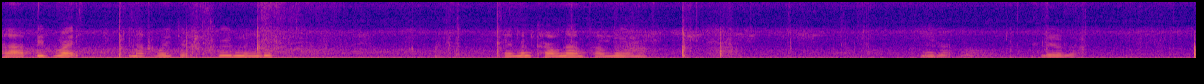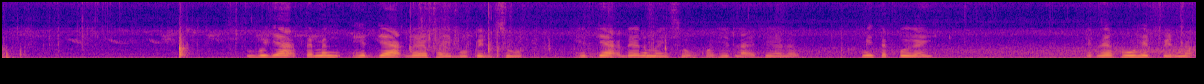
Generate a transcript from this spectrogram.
ผาปิดไว้ มักไว้จะคืนหนึ่งดูให้มันเขาน้ำเขาเนื้อมันนี่แหละเร็วละบุยากแต่มันเฮ็ดยากเด้อไผบุเป็นสูตรเฮ็ดยากเด้อทำไมส่งขอเฮ็ดหลายเทื่อแล้ว มีแต่เปื่อย แต่แล้ผู้เฮ็ดเป็นเนาะ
